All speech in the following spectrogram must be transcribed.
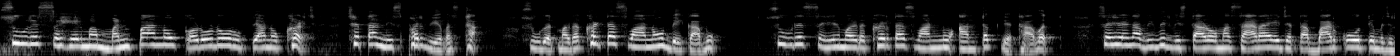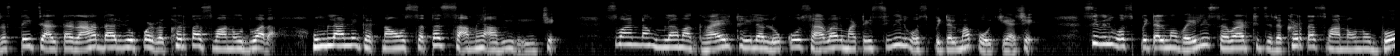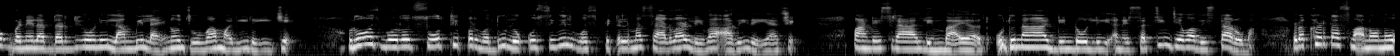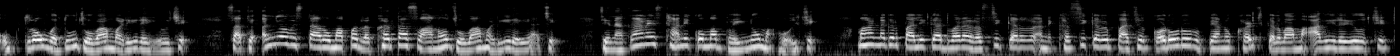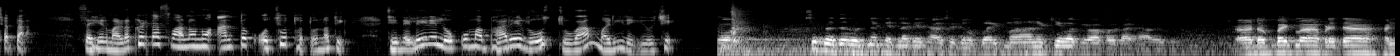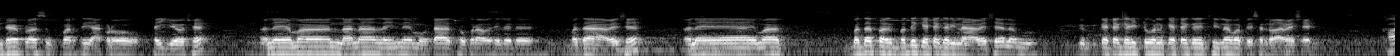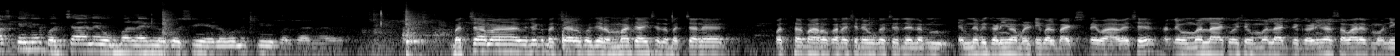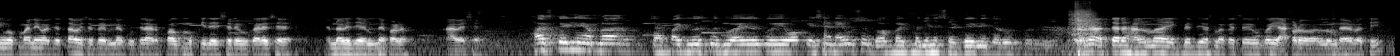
સુરત શહેરમાં મનપાનો કરોડો રૂપિયાનો ખર્ચ, છતાં નિષ્ફળ વ્યવસ્થા. સુરતમાં રખડતા શ્વાનો બેકાબુ. સુરત શહેરમાં રખડતા શ્વાનનું આંતક યથાવત. શહેરના વિવિધ વિસ્તારોમાં શાળાએ જતા બાળકો તેમજ રસ્તે ચાલતા રાહદારીઓ પર રખડતા શ્વાનો દ્વારા હુમલાની ઘટનાઓ સતત સામે આવી રહી છે. શ્વાનના હુમલામાં ઘાયલ થયેલા લોકો સારવાર માટે સિવિલ હોસ્પિટલમાં પહોંચ્યા છે. સિવિલ હોસ્પિટલમાં વહેલી સવારથી જ રખડતા શ્વાનોનો ભોગ બનેલા દર્દીઓની લાંબી લાઈનો જોવા મળી રહી છે. રોજબરોજ સોથી પર વધુ લોકો સિવિલ હોસ્પિટલમાં સારવાર લેવા આવી રહ્યા છે. પાંડેસરા, લિંબાયત, ઉધના, ડિંડોલી અને સચિન જેવા વિસ્તારોમાં રખડતા શ્વાનોનો ઉપદ્રવ વધુ જોવા મળી રહ્યો છે. સાથે અન્ય વિસ્તારોમાં પણ રખડતા શ્વાનો જોવા મળી રહ્યા છે. જેના કારણે સ્થાનિકોમાં ભયનો માહોલ છે. મહાનગરપાલિકા દ્વારા રસીકરણ અને ખસીકરણ પાછળ કરોડો રૂપિયાનો ખર્ચ કરવામાં આવી રહ્યો છે છતાં શહેરમાં રખડતા શ્વાનોનો આંતક ઓછો થતો નથી જેને લઈને લોકોમાં ભારે રોષ જોવા મળી રહ્યો છે. શું બ્રધર રોજના કેટલા કેસ આવે છે? ડોગ બાઇટમાં અને કેવા કેવા પ્રકારના આવે છે? ડોગ બાઇટમાં આપણે ત્યાં હંડ્રેડ પ્લસ ઉપરથી આંકડો થઈ ગયો છે. અને એમાં નાના લઈને મોટા છોકરાઓથી લઈને બધા આવે છે. અને એમાં બધા બધી કેટેગરીના આવે છે અને કેટેગરી ટુ અને કેટેગરી થ્રીના પણ પેશન્ટો આવે છે. ખાસ કરીને બચ્ચા અને ઉંમરલાયક લોકો છે એ લોકોને કેવી પ્રકારના આવે? બચ્ચામાં એવું છે કે બચ્ચા લોકો જે રમવા જાય છે તો બચ્ચાને પથ્થર મારો કરે છે ને એવું કહે છે એટલે એમ- એમને બી ઘણીવાર મલ્ટિપલ બાઇટ્સ ને એવા આવે છે. અને ઉંમરલાયક હોય છે ઉંમરલાયક જે ઘણીવાર સવારે મોર્નિંગ વોકમાં ને એવા જતા હોય છે તો એમને કૂતરાને પગ મૂકી દે છે ને એવું કરે છે. એમના લીધે એમને પણ આવે છે. ખાસ કરીને હમણાં ચાર પાંચ દિવસમાં જોવા જાય કોઈ એવો પેશન્ટ આવ્યો છે ડોગ બાઇટમાં જેને સર્જરીની જરૂર પડી. હોય અત્યારે હાલમાં એક બે દિવસમાં કશે એવું કોઈ આંકડો નોંધાયો નથી.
